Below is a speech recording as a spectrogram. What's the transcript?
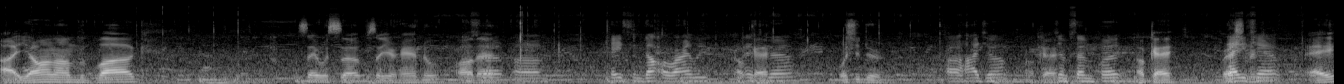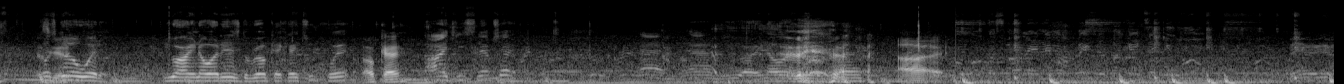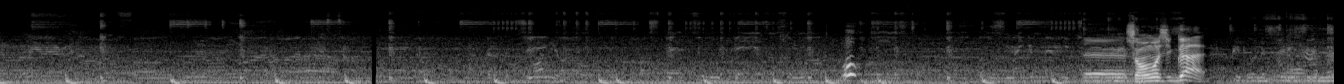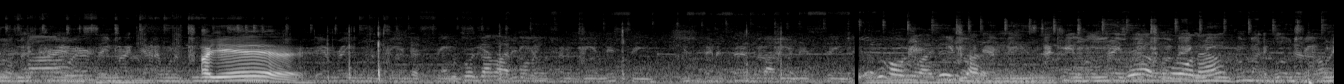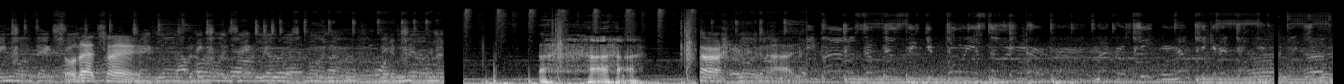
Uh, y'all on the vlog. Say what's up. Say your handle. All What's that. up? Um, Kason Dot O'Reilly. Okay. Instagram. What you do? Uh, high jump. Okay. Jump seven foot. Okay. Daddy Freshman. champ. Hey. That's What's good. good with it? You already know what it is, the real KK2 quit. Okay. IG, Snapchat. You already know what it is, man. All right. Show 'em what you got. Oh yeah. Record that live for me. You hold me like this. You gotta. Yeah, come on now. Show that chain. Point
